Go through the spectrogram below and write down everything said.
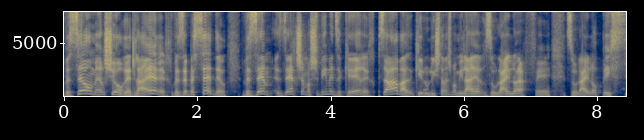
וזה אומר שיורד לה הערך, וזה בסדר. וזה איך שמשווים את זה כערך. בסדר, כאילו, להשתמש במילה ערך זה אולי לא יפה, זה אולי לא PC,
